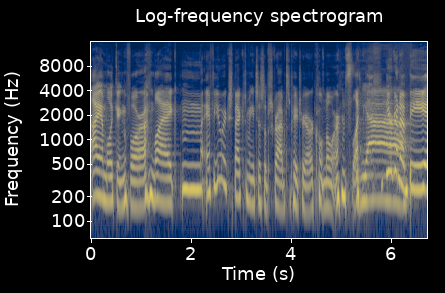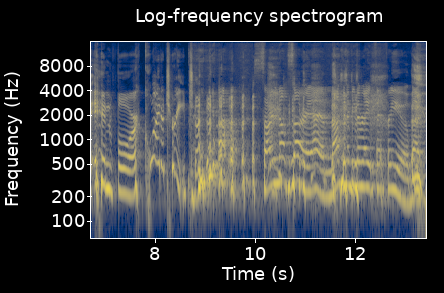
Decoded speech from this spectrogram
I am looking for. I'm like, mm, if you expect me to subscribe to patriarchal norms, like, yeah. you're gonna be in for quite a treat. yeah. Sorry, not sorry. I am not gonna be the right fit for you. But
